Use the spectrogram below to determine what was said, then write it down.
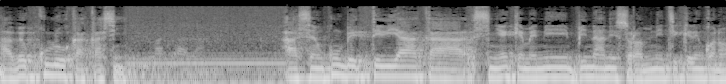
a bɛ kulu ka kasi a sɛnkun bɛ teliya ka siɲɛ kɛmɛ ni bi naani sɔrɔ miniti kelen kɔnɔ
